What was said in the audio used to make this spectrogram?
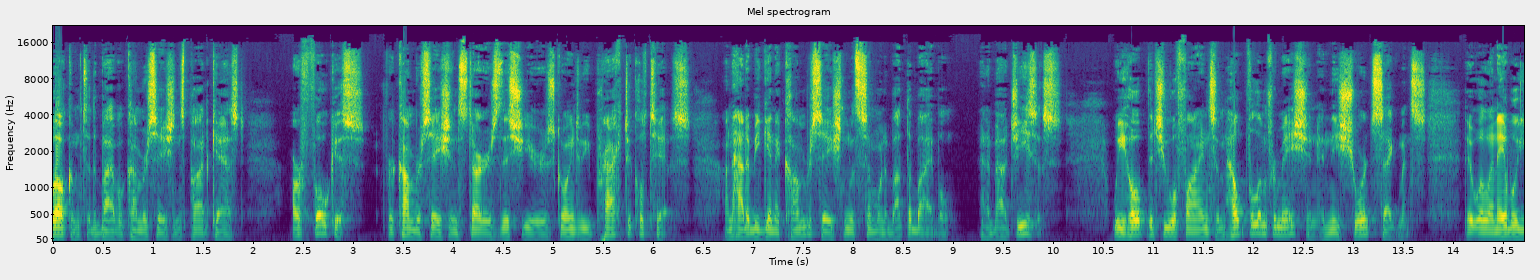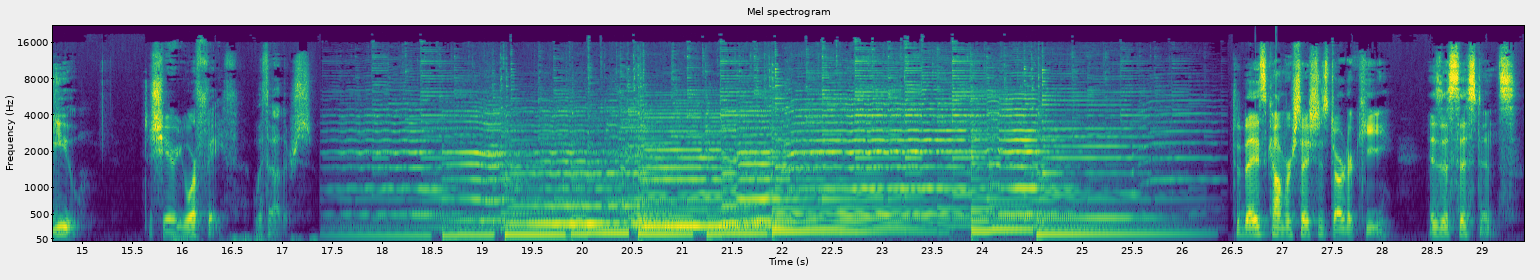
Welcome to the Bible Conversations Podcast. Our focus for conversation starters this year is going to be practical tips on how to begin a conversation with someone about the Bible and about Jesus. We hope that you will find some helpful information in these short segments that will enable you to share your faith with others. Today's conversation starter key is assistance.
